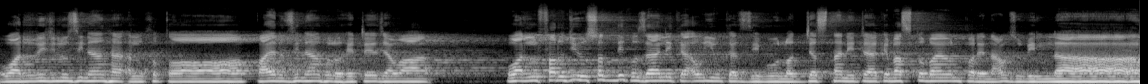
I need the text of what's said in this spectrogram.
ওয়ার রিজলু জিনা হ্যাঁ আল পায়ের জিনা হলো হেঁটে যাওয়া। ওয়াল ফারজি উসদ্দিক জালিকা আউ ইউকাজিবু লজ্জাস্থান এটাকে বাস্তবায়ন করে, নাউজুবিল্লাহ।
